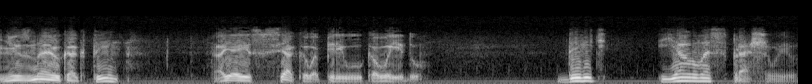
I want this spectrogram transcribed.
«Не знаю, как ты, а я из всякого переулка выйду». «Да ведь я у вас спрашиваю»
